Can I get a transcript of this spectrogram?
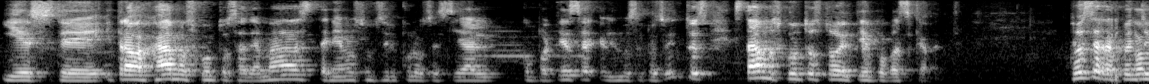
y, este, y trabajábamos juntos. Además, teníamos un círculo social, compartíamos el mismo círculo social. Entonces, estábamos juntos todo el tiempo, básicamente. Entonces, de repente...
